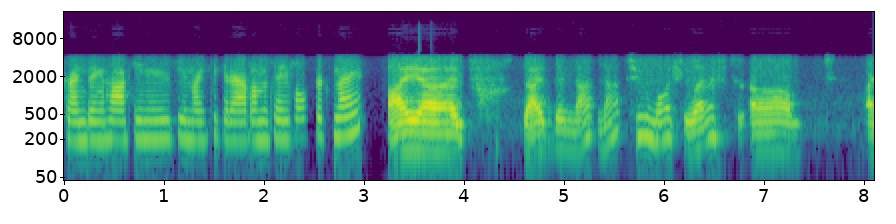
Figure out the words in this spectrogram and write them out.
trending hockey news you'd like to get out on the table for tonight? I uh been not not too much left. Um I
